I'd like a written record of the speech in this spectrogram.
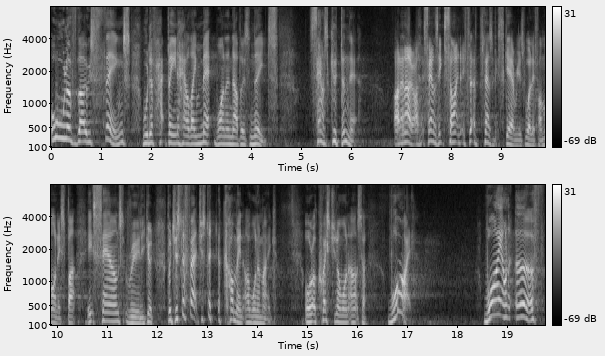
All of those things would have been how they met one another's needs. Sounds good, doesn't it? I don't know, it sounds exciting. It sounds a bit scary as well, if I'm honest, but it sounds really good. But just a fact, just a, a comment I want to make, or a question I want to answer why? Why on earth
